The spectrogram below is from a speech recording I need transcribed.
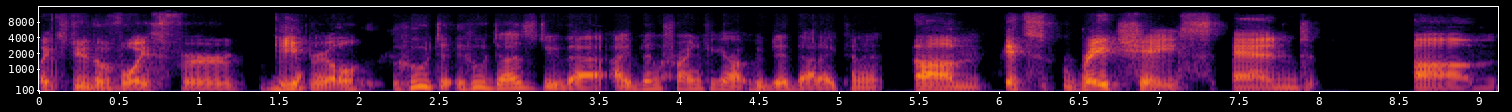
like to do the voice for Yeah. Gabriel. who d- who does do that? I've been trying to figure out who did that. I couldn't. Um, it's Ray Chase, and um,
